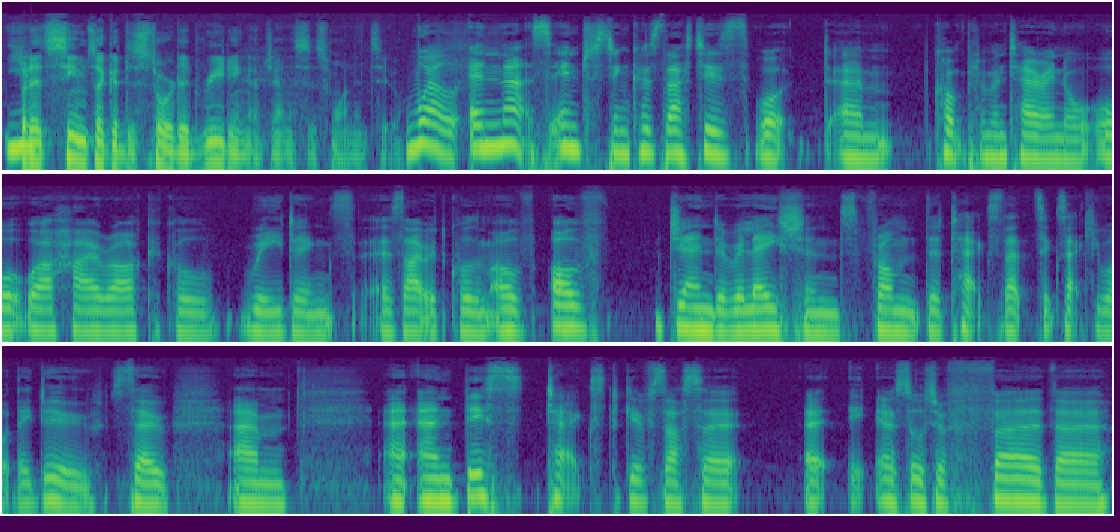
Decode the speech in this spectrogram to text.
You- but it seems like a distorted reading of Genesis 1 and 2. Well, and that's interesting because that is what um, complementarian or, or hierarchical readings, as I would call them, of of gender relations from the text. That's exactly what they do. So, um, and, and this text gives us a, a a sort of further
